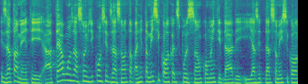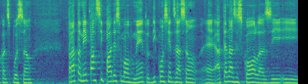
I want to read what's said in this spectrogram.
Exatamente. Até algumas ações de conscientização, a gente também se coloca à disposição como entidade e as entidades também se colocam à disposição para também participar desse movimento de conscientização é, até nas escolas e, e,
